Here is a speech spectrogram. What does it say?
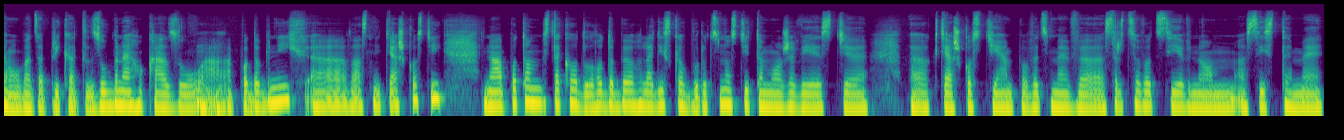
tam uvádza príklad zubného kazu a mhm. podobných e, vlastne ťažkostí. No a potom z takého dlhodobého hľadiska v budúcnosti to môže viesť e, k ťažkostiam povedzme v srdcovo systéme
